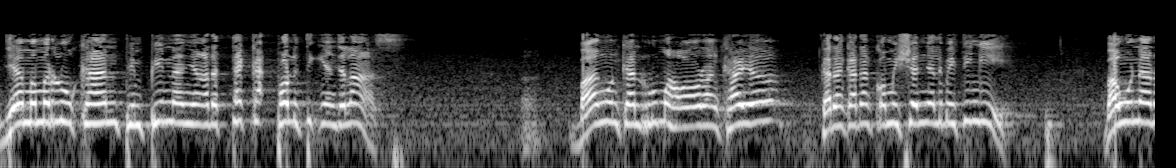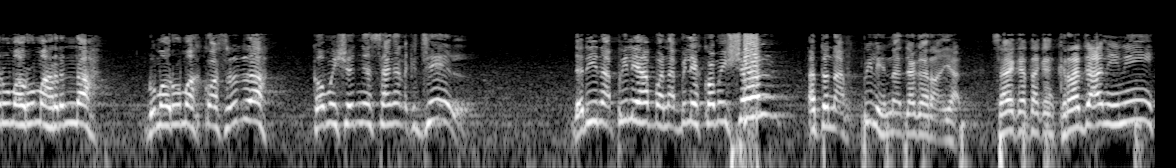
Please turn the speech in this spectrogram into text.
dia memerlukan pimpinan yang ada tekad politik yang jelas bangunkan rumah orang kaya, kadang-kadang komisionnya lebih tinggi. Bangunan rumah-rumah rendah, rumah-rumah kos rendah, komisionnya sangat kecil. Jadi nak pilih apa? Nak pilih komision atau nak pilih nak jaga rakyat? Saya katakan kerajaan ini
